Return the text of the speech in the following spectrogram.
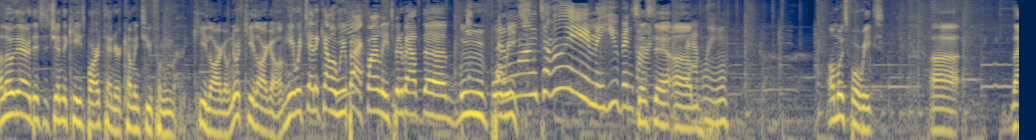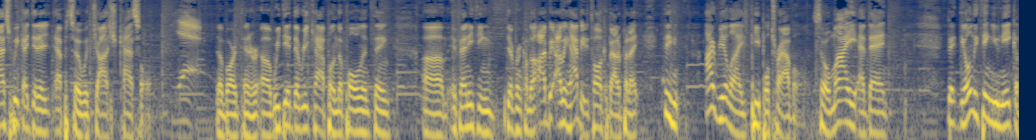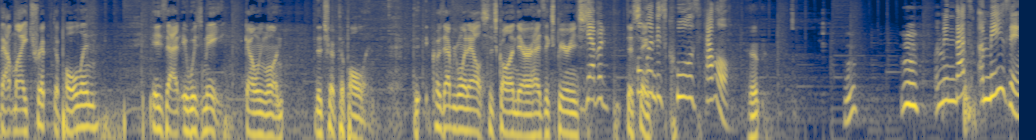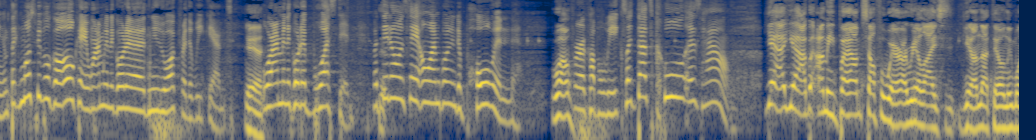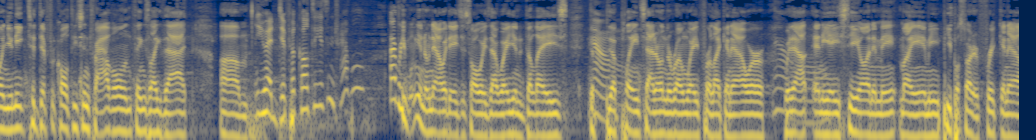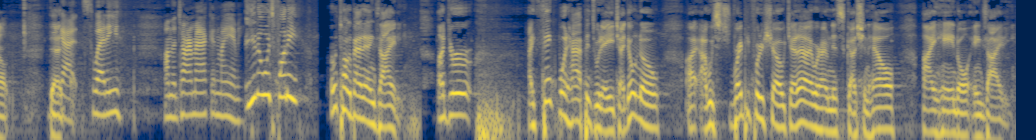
Hello there. This is Jim the Keys bartender coming to you from Key Largo, North Key Largo. I'm here with Jenna Keller. We're back finally. It's been about uh, ooh, four Been weeks, a long time. You've been gone. Since the, You've been um, traveling. almost four weeks. Uh, last week I did an episode with Josh Castle, Yeah. the bartender. Uh, we did the recap on the Poland thing. Um, if anything different comes up, I'd be, I'd be happy to talk about it. But I think I realize people travel, so my event. The, the only thing unique about my trip to Poland is that it was me going on the trip to Poland because everyone else that's gone there has experienced. Yeah, but the same- Poland is cool as hell. Yep. I mean, that's amazing. It's like most people go, okay, well, I'm going to go to New York for the weekend. Yeah. Or I'm going to go to Boston. But they don't say, oh, I'm going to Poland Well, for a couple weeks. Like, that's cool as hell. Yeah, yeah. But I mean, but I'm self-aware. I realize, you know, I'm not the only one unique to difficulties in travel and things like that. Um, You had difficulties in travel? everyone, you know, nowadays it's always that way. You know, delays. The, No. the plane sat on the runway for like an hour No. without any AC on in Mi- Miami. People started freaking out. That You got sweaty on the tarmac in Miami. You know what's funny? I want to talk about anxiety. Under, I think what happens with age, I don't know. I, I was right before the show, Jenna and I were having a discussion how I handle anxiety.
